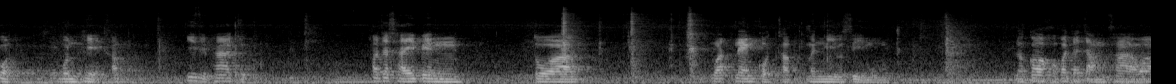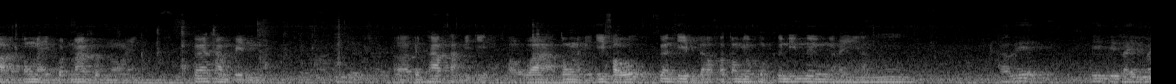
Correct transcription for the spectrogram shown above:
กดบนเพจครับ 25 จุด เขาจะใช้เป็นตัววัดแรงกดครับ มันมีอยู่ 4 มุม แล้วก็เขาก็จะจำค่าว่าตรงไหนกดมากกดน้อย เพื่อทำเป็น เอ่อเป็นภาพสามมิติของเขาว่าตรงไหนที่เขาเคลื่อนที่ไปแล้วเขาต้องยกหัวขึ้นนิดนึงอะไรอย่างเงี้ยครับคาเฟ่พี่ติดอะไรอยู่ไหม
